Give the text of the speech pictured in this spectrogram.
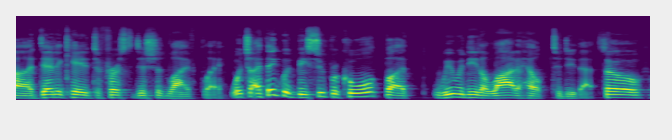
uh, dedicated to first edition live play, which I think would be super cool, but we would need a lot of help to do that. So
